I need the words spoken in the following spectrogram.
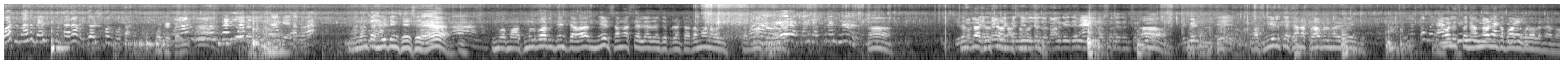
ఓట్లు మాత్రం వేసుకుంటారు? అప్పుడు గడుచుకొని పోతారు. ఓకే మొన్నంతా మీటింగ్ చేసి. మ- మా ములబాబు దీంట్లో నీళ్ళు సమస్య లేదని చెప్పారంట. రమ్మన్న వాళ్ళు. మాకు నీళ్ళకే చాలా ప్రాబ్లం అయిపోయింది. వాళ్ళు ఇసుకొని అన్నాళ్ళు ఇంకా బాధలు పడాలి మేము.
